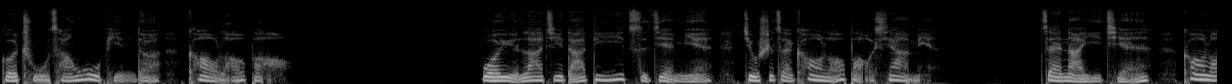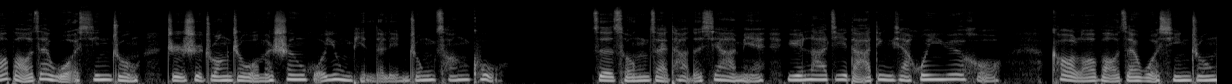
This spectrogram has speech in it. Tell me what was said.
和储藏物品的犒劳堡。我与拉基达第一次见面，就是在犒劳堡下面。在那以前，犒劳堡在我心中只是装着我们生活用品的临终仓库。自从在它的下面与拉基达定下婚约后，犒劳堡在我心中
